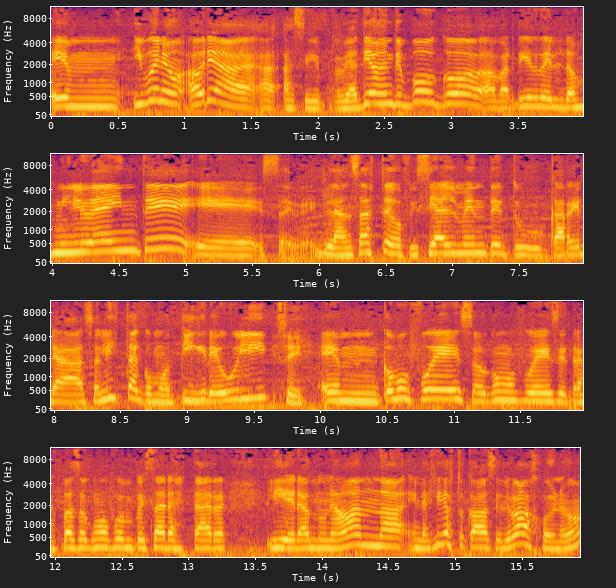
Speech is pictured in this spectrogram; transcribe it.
Em, y bueno, ahora, hace relativamente poco, a partir del 2020, eh, lanzaste oficialmente tu carrera solista como Tigre Uli. Sí. Em, ¿Cómo fue eso? ¿Cómo fue ese traspaso? ¿Cómo fue empezar a estar liderando una banda? En las ligas tocabas el bajo, ¿no?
